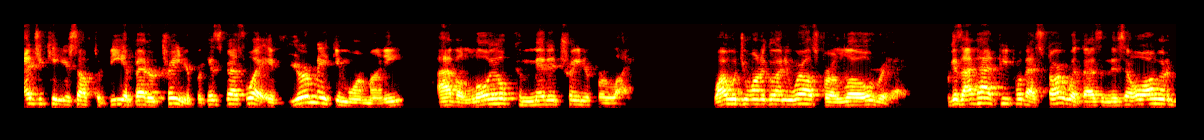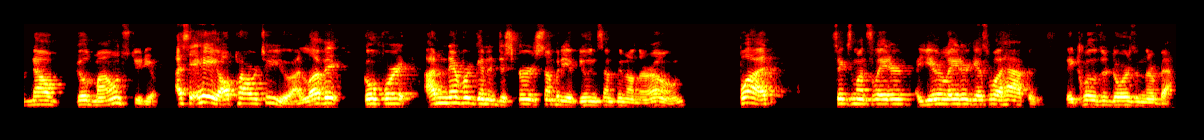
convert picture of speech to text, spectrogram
educate yourself to be a better trainer. Because guess what? If you're making more money, I have a loyal, committed trainer for life. Why would you want to go anywhere else for a low overhead? Because I've had people that start with us and they say, Oh, I'm going to now build my own studio. I say, Hey, all power to you. I love it. Go for it. I'm never going to discourage somebody of doing something on their own. But six months later, a year later, guess what happens? They close their doors and they're back.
